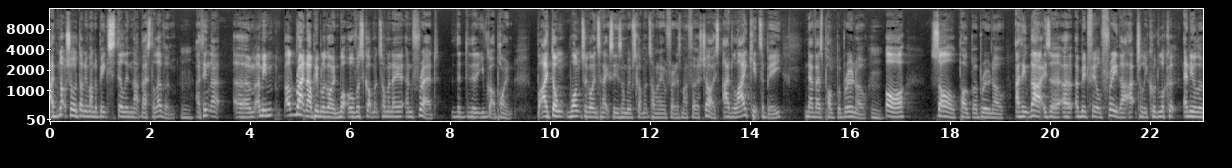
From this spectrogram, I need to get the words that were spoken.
I'm not sure Donny van der Beek's still in that best 11. I think that, um, I mean, uh, right now people are going, what, over Scott McTominay and Fred? The, the, you've got a point. But I don't want to go into next season with Scott McTominay and Fred as my first choice. I'd like it to be Neves, Pogba, Bruno, or Saul, Pogba, Bruno. I think that is a, a, a midfield three that actually could look at any other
